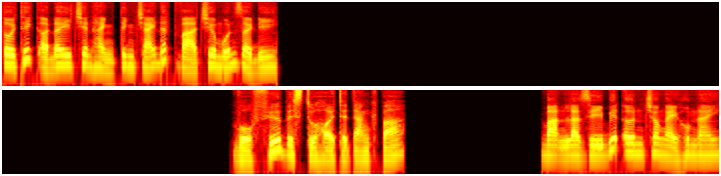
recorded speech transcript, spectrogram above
Tôi thích ở đây trên hành tinh trái đất và chưa muốn rời đi. Wofür bist du heute dankbar? Bạn là gì biết ơn cho ngày hôm nay?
